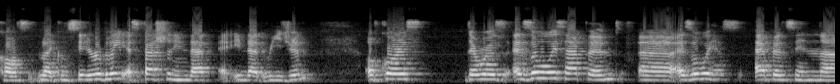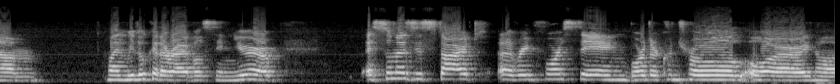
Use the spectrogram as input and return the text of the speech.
cons- like considerably especially in that in that region of course there was as always happened uh, as always happens in um, when we look at arrivals in europe as soon as you start uh, reinforcing border control or you know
